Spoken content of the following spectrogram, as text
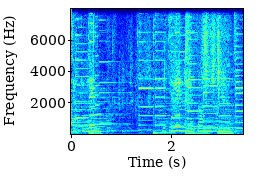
อยากจะเล่นอยากจะเล่นอะไรตอนนี้ก็ไม่รู้ดู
